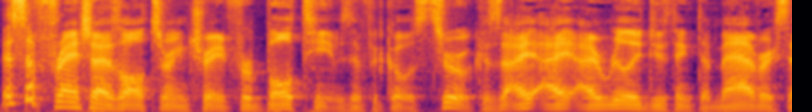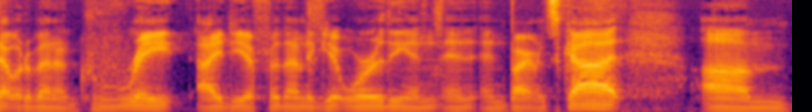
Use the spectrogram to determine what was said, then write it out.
this is a franchise altering trade for both teams if it goes through, because I, I, I really do think the Mavericks that would have been a great idea for them to get Worthy and and, and Byron Scott. Um,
